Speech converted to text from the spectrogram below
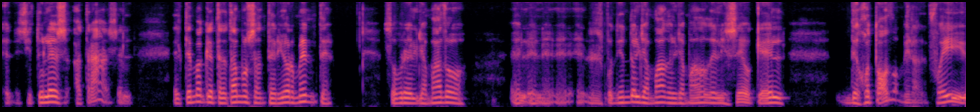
eh, si tú lees atrás, el, el tema que tratamos anteriormente sobre el llamado, respondiendo al llamado, el llamado de Eliseo, que él dejó todo, mira, fue y,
